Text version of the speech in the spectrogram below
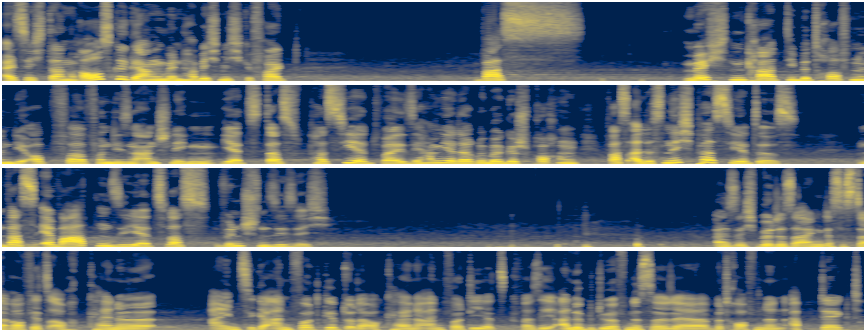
als ich dann rausgegangen bin, habe ich mich gefragt, was möchten gerade die Betroffenen, die Opfer von diesen Anschlägen jetzt, das passiert? Weil Sie haben ja darüber gesprochen, was alles nicht passiert ist. Und was erwarten Sie jetzt? Was wünschen Sie sich? Also ich würde sagen, dass es darauf jetzt auch keine einzige Antwort gibt oder auch keine Antwort, die jetzt quasi alle Bedürfnisse der Betroffenen abdeckt.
